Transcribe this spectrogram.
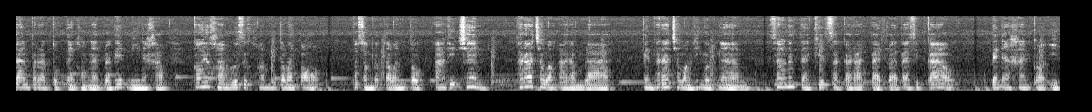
การประดับตกแต่งของงานประเภทนี้นะครับ ก็ให้ความรู้สึกความเป็นตะวันออก สมกับตะวันตก อาทิเช่น พระราชวังอารัมบรา เป็นพระราชวังที่งดงาม สร้างตั้งแต่คริสตศักราช 889 เป็นอาคารก่ออิฐ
